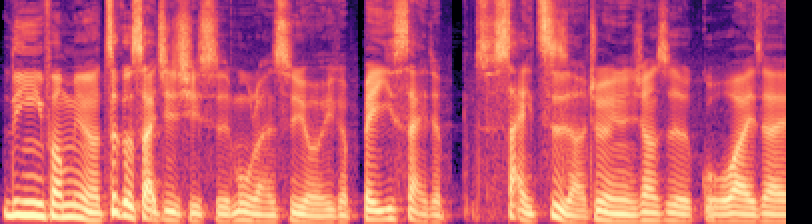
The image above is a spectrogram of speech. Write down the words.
另一方面呢，这个赛季其实木兰是有一个杯赛的赛制啊，就有点像是国外在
